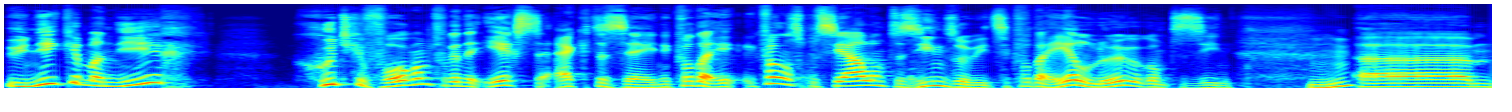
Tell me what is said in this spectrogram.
unieke manier goed gevormd voor in de eerste act te zijn. Ik vond, dat, ik vond dat speciaal om te zien, zoiets. Ik vond dat heel leuk om te zien. Ehm,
